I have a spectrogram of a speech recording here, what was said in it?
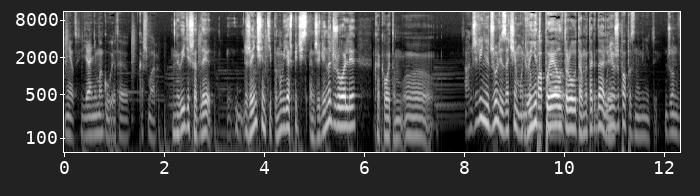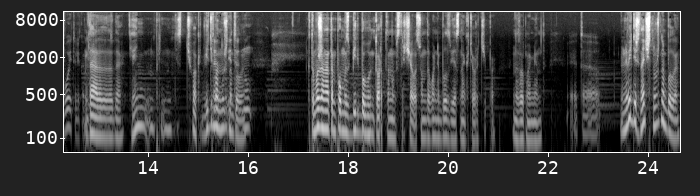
нет, я не могу, это кошмар. Ну, видишь, а для женщин, типа, ну, я ж перечислил, Анджелина Джоли, как его там, э, Анджелине Джоли зачем? У нее Gwyneth папа... Пэлтроу там и так У далее. нее же папа знаменитый. Джон Войт или как? Да, да, да, да. Я не, ну, блин, з- чувак, видимо, Это- нужно это, было. ну, К тому же она там, по-моему, с Билли Бобом Тортоном встречалась. Он довольно был известный актер, типа, на тот момент. это... Ну, видишь, значит, нужно было.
